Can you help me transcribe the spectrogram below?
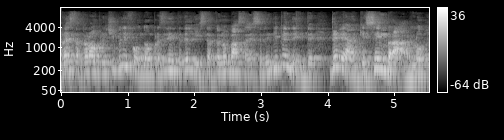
resta però un principio di fondo, un presidente dell'Istat non basta essere indipendente, deve anche sembrarlo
